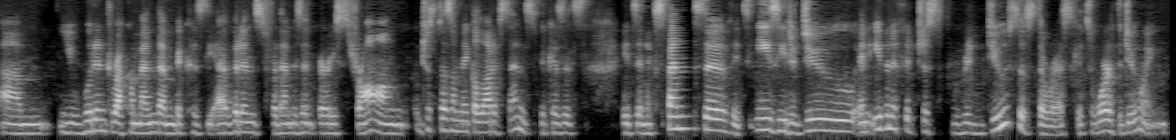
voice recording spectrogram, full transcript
um, you wouldn't recommend them because the evidence for them isn't very strong just doesn't make a lot of sense because it's it's inexpensive, it's easy to do, and even if it just reduces the risk, it's worth doing.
